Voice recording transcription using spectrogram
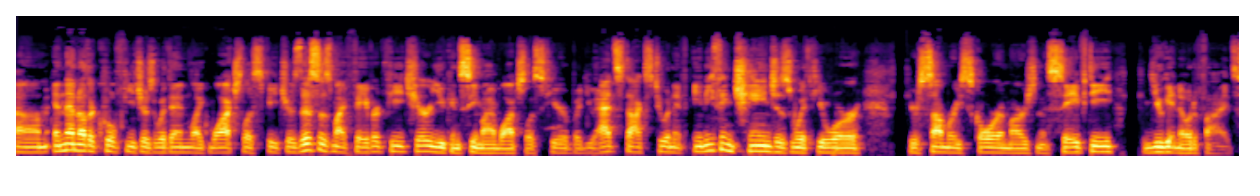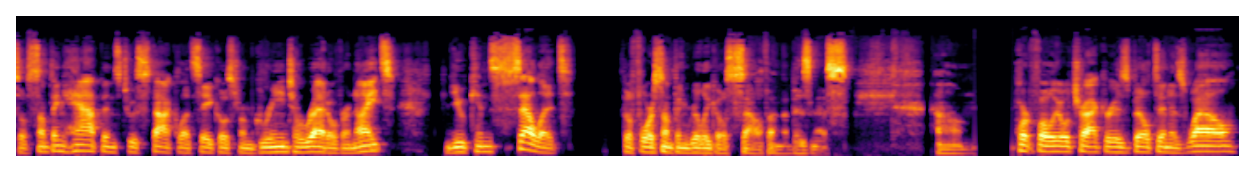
um, and then other cool features within like watch list features. This is my favorite feature. You can see my watch list here, but you add stocks to it. And if anything changes with your your summary score and margin of safety, you get notified. So if something happens to a stock, let's say it goes from green to red overnight, you can sell it before something really goes south on the business. Um, Portfolio tracker is built in as well.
